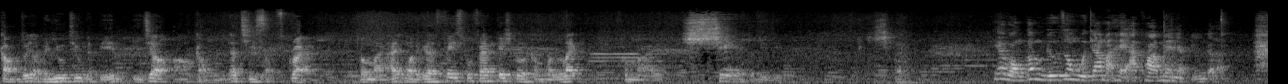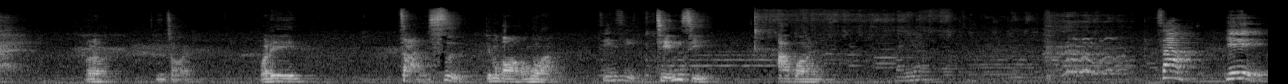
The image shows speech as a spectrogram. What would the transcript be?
撳咗入去 YouTube 入邊，然之後啊撳一次 subscribe，同埋喺我哋嘅 Facebook fan page 嗰度撳個 like，同埋 share 個 video。因為黃金五秒鐘會加埋喺 Aquaman 入邊㗎啦。好啦，現在我哋展示點樣講啊？廣東話展示。展示 Aquaman。嚟啊！三、二、一。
